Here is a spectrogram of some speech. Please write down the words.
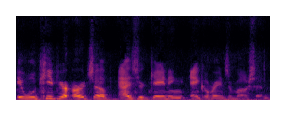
it will keep your arch up as you're gaining ankle range of motion.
